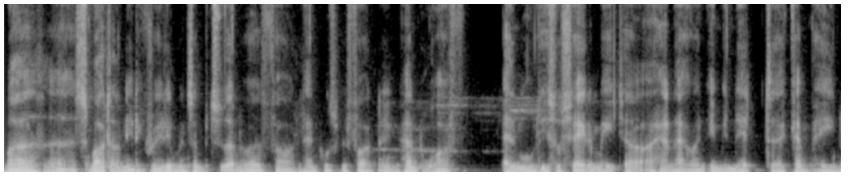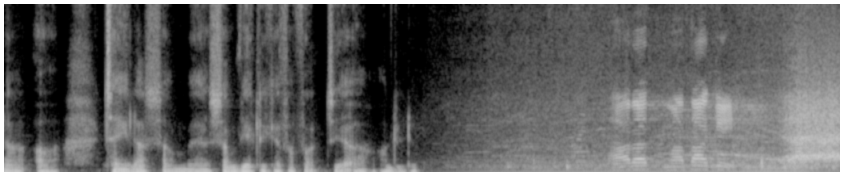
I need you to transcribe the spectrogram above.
meget øh, småt og nitty-gritty, men som betyder noget for landbrugsbefolkningen. Han bruger alle mulige sociale medier, og han er jo en eminent uh, campaigner og taler, som, øh, som virkelig kan få folk til at, at lytte. Bharat Mata ki.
